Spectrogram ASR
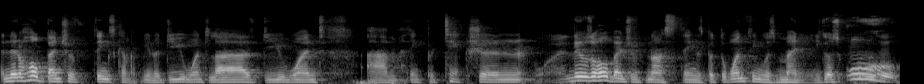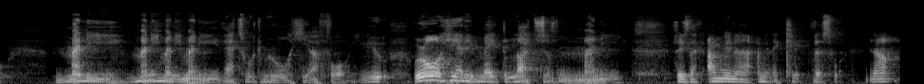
and then a whole bunch of things come up. You know, do you want love? Do you want, um, I think, protection? There was a whole bunch of nice things, but the one thing was money. And he goes, oh money, money, money, money. That's what we're all here for. You, we're all here to make lots of money. So he's like, I'm gonna, I'm gonna click this one. Now,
